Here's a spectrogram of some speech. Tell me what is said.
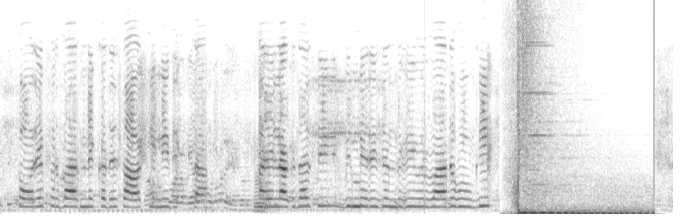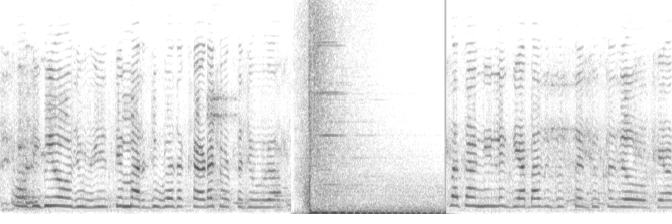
ਸਹੁਰੇ ਪਰਿਵਾਰ ਨੇ ਕਦੇ ਸਾਥ ਹੀ ਨਹੀਂ ਦਿੱਤਾ। ਐਂ ਲੱਗਦਾ ਸੀ ਵੀ ਮੇਰੀ ਜ਼ਿੰਦਗੀ ਬਰਬਾਦ ਹੋਊਗੀ। ਉਹਦੀ ਵੀ ਹੋ ਜੂਗੀ ਤੇ ਮਰ ਜੂਗਾ ਤਾਂ ਖੜਾ ਛੁੱਟ ਜੂਗਾ। ਪਤਾ ਨਹੀਂ ਲੱਗਿਆ, ਬਸ ਗੁੱਸੇ ਗੁੱਸੇ ਜੋ ਹੋ ਗਿਆ।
